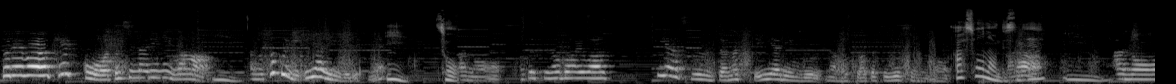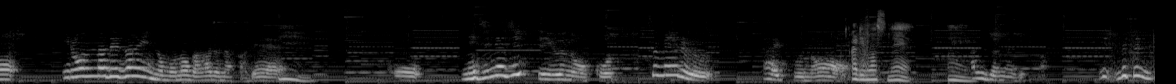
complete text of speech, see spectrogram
それは結構私なりにはうん。あの特にイヤリングですね。うんそう。あの私の場合はピアスじゃなくてイヤリングなんです私自身の。あそうなんですね。うん。あのいろんなデザインのものがある中で、うん。こうねじねじっていうのをこう詰めるタイプのありますね。うん。あるじゃないですか。で別にいい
